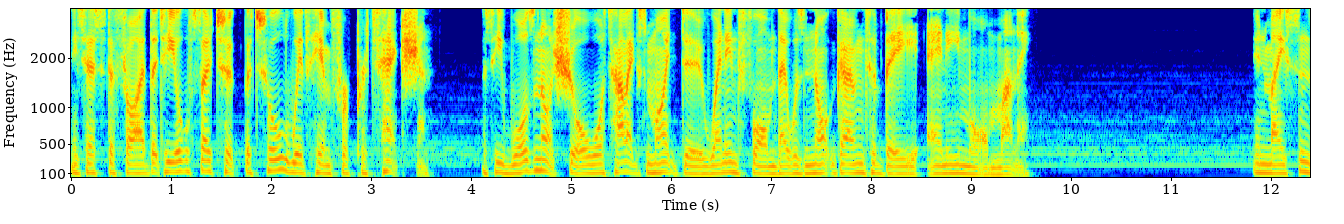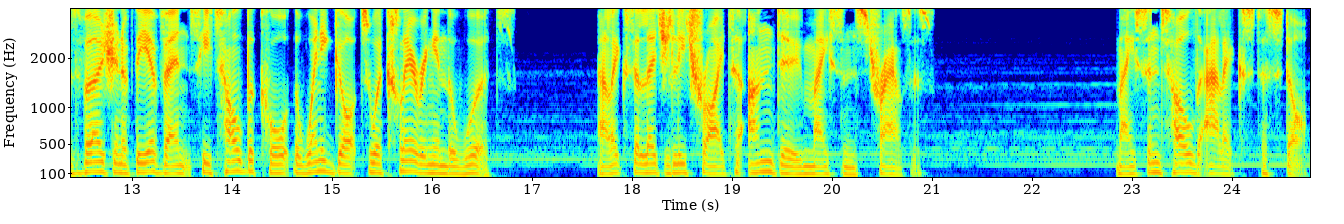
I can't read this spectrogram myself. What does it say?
He testified that he also took the tool with him for protection, as he was not sure what Alex might do when informed there was not going to be any more money. In Mason's version of the events, he told the court that when he got to a clearing in the woods, Alex allegedly tried to undo Mason's trousers. Mason told Alex to stop.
